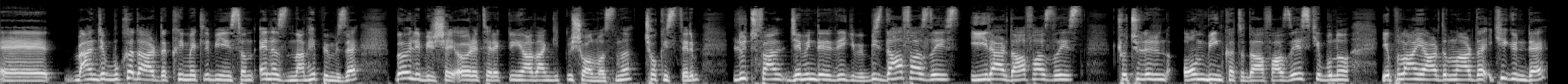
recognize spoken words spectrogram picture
E, bence bu kadar da kıymetli bir insanın en azından hepimize böyle bir şey öğreterek dünyadan gitmiş olmasını çok isterim. Lütfen Cem'in de dediği gibi biz daha fazlayız. iyiler daha fazlayız. Kötülerin 10 bin katı daha fazlayız ki bunu yapılan yardımlarda iki günde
